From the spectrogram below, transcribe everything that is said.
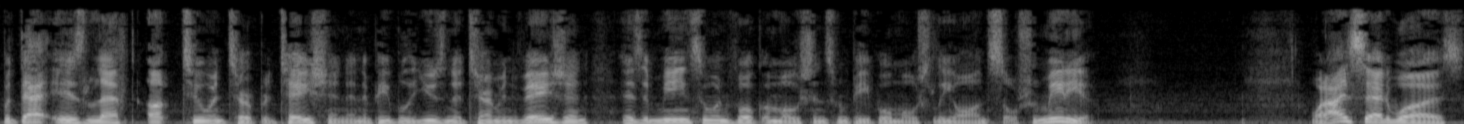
but that is left up to interpretation. And the people using the term invasion is a means to invoke emotions from people, mostly on social media. What I said was,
